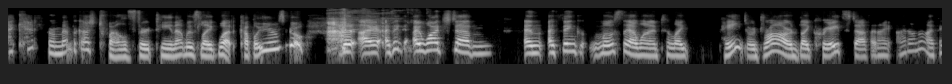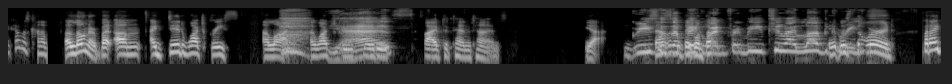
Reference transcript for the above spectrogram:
I can't even remember. Gosh, 12, 13. That was like what, a couple years ago. But I, I think I watched um and I think mostly I wanted to like paint or draw or like create stuff. And I I don't know. I think I was kind of a loner. But um I did watch Grease a lot. I watched yes. Grease maybe five to ten times. Yeah. Grease that is a big, one, one, for me too. I loved it Grease. was the word. But I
